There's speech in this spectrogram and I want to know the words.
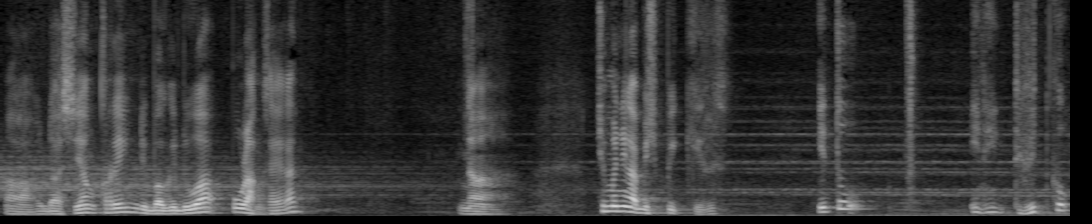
Nah udah siang kering dibagi dua pulang saya kan. Nah cuman yang habis pikir itu ini duit kok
